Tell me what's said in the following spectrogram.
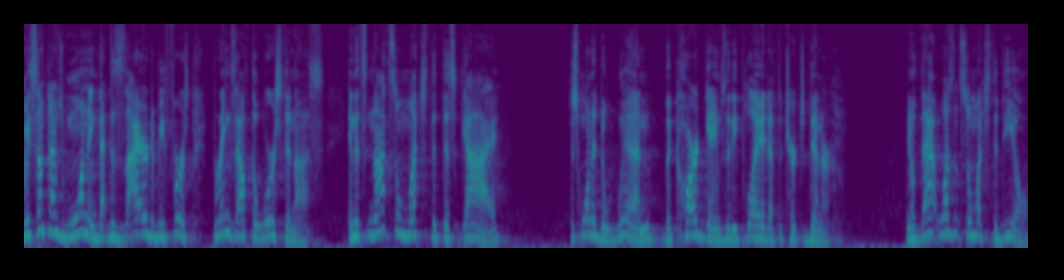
I mean, sometimes wanting, that desire to be first, brings out the worst in us. And it's not so much that this guy just wanted to win the card games that he played at the church dinner. You know, that wasn't so much the deal,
